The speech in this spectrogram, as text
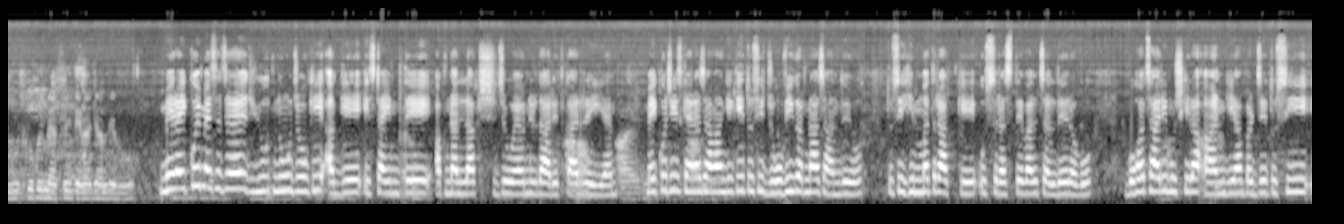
ਯੂਥ ਨੂੰ ਕੋਈ ਮੈਸੇਜ ਦੇਣਾ ਚਾਹੁੰਦੇ ਹੋ? ਮੇਰਾ ਇੱਕੋ ਹੀ ਮੈਸੇਜ ਹੈ ਯੂਥ ਨੂੰ ਜੋ ਕਿ ਅੱਗੇ ਇਸ ਟਾਈਮ ਤੇ ਆਪਣਾ ਲਕਸ਼ ਜੋ ਹੈ ਉਹ ਨਿਰਧਾਰਿਤ ਕਰ ਰਹੀ ਹੈ। ਮੈਂ ਇੱਕੋ ਚੀਜ਼ ਕਹਿਣਾ ਚਾਹਾਂਗੀ ਕਿ ਤੁਸੀਂ ਜੋ ਵੀ ਕਰਨਾ ਚਾਹੁੰਦੇ ਹੋ ਤੁਸੀਂ ਹਿੰਮਤ ਰੱਖ ਕੇ ਉਸ ਰਸਤੇ ਵੱਲ ਚੱਲਦੇ ਰਹੋ। ਬਹੁਤ ਸਾਰੀ ਮੁਸ਼ਕਿਲਾਂ ਆਉਣਗੀਆਂ ਬਟ ਜੇ ਤੁਸੀਂ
